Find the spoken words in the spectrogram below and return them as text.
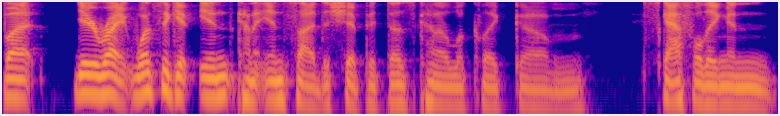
But yeah, you're right. Once they get in, kind of inside the ship, it does kind of look like um, scaffolding and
